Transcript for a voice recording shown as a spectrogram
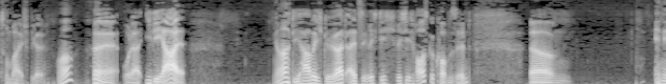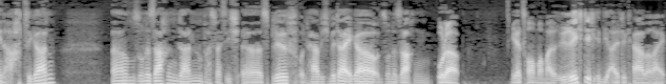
zum Beispiel. Hm? Oder Ideal. Ja, die habe ich gehört, als sie richtig, richtig rausgekommen sind. Ähm, in den 80ern. Ähm, so eine Sachen dann, was weiß ich, äh, Spliff und Herbig Mitteregger und so eine Sachen. Oder jetzt hauen wir mal richtig in die alte Kerbe rein.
